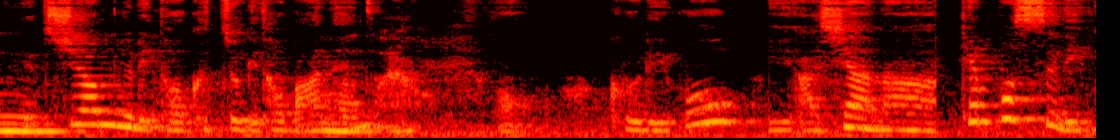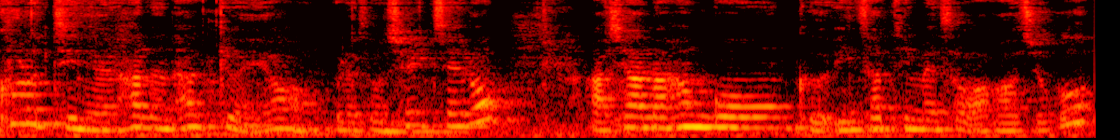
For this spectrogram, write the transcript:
음. 취업률이 더 그쪽이 더 많은 맞아요 그리고 이 아시아나 캠퍼스 리크루팅을 하는 학교예요. 그래서 실제로 아시아나 항공 그 인사팀에서 와가지고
